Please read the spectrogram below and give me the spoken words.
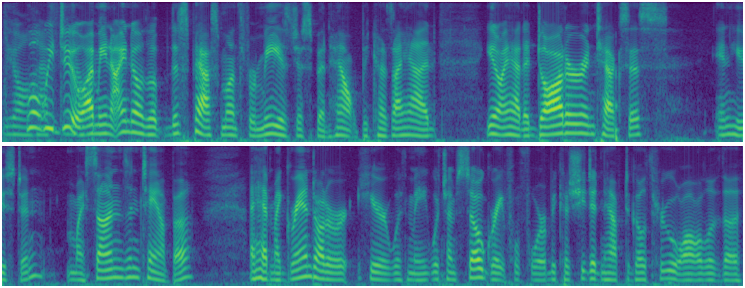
we all Well, we do. know- I mean, I know that this past month for me has just been hell because I had, you know, I had a daughter in Texas, in Houston, my son's in Tampa. I had my granddaughter here with me, which I'm so grateful for because she didn't have to go through all of the,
